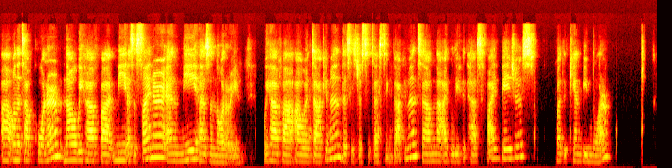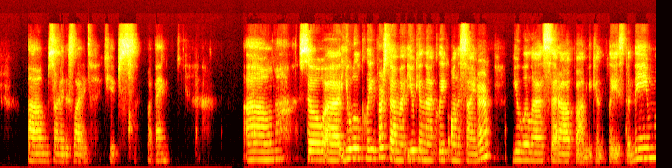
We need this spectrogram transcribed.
uh, on the top corner. Now we have uh, me as a signer and me as a notary. We have uh, our document. This is just a testing document. Um, I believe it has five pages, but it can be more. Um, sorry, the slide keeps flipping. Um, so uh, you will click, first um, you can uh, click on the signer. You will uh, set up, um, you can place the name,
